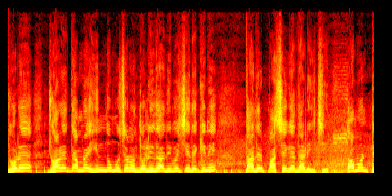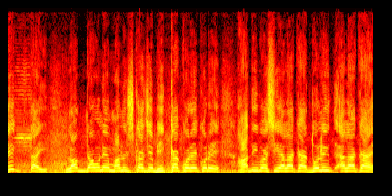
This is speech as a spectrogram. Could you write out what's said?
ঝড়ে, ঝড়েতে আমরা হিন্দু, মুসলমান, দলিত, আদিবাসী দেখিনি, তাদের পাশে গিয়ে দাঁড়িয়েছি। তেমন ঠিক তাই লকডাউনে মানুষ কাছে ভিক্ষা করে করে আদিবাসী এলাকায়, দলিত এলাকায়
